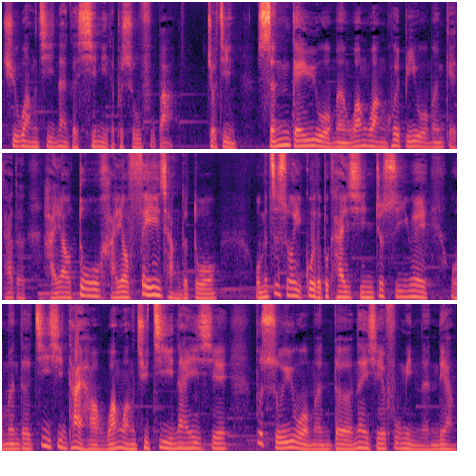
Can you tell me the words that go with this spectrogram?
去忘记那个心里的不舒服吧。究竟，神给予我们，往往会比我们给他的还要多，还要非常的多。我们之所以过得不开心，就是因为我们的记性太好，往往去记那一些不属于我们的那些负面能量。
